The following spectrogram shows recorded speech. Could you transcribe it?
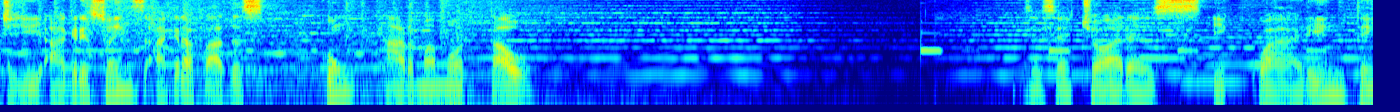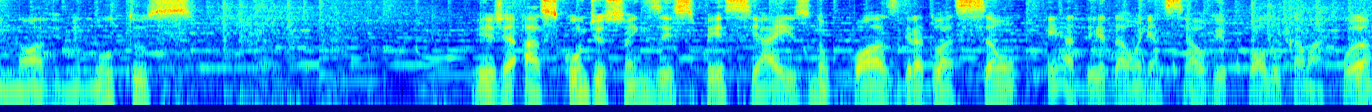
de agressões agravadas com arma mortal. 17 horas e 49 minutos. Veja as condições especiais no pós-graduação EAD da Uniaselv Polo Camacuã.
